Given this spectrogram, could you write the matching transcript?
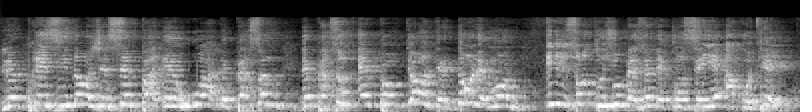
le président, je ne sais pas, des rois, des personnes, des personnes importantes dans le monde, ils ont toujours besoin de conseillers à côté.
